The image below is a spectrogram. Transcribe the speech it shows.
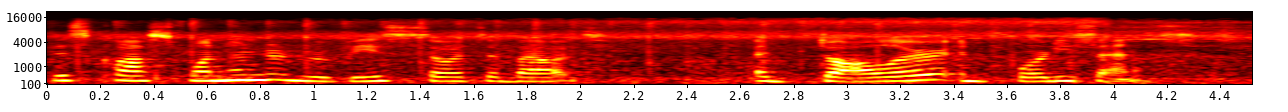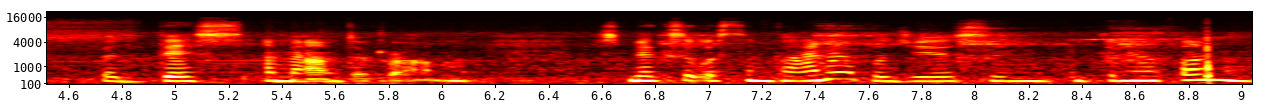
This costs 100 rupees, so it's about a dollar and 40 cents for this amount of rum. Just mix it with some pineapple juice and you can have fun.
